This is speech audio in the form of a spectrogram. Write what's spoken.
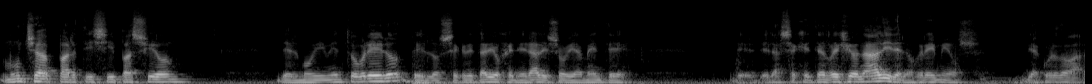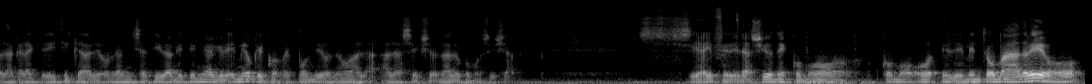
Mucha participación del movimiento obrero, de los secretarios generales, obviamente, de, la CGT regional y de los gremios, de acuerdo a la característica de organizativa que tenga el gremio que corresponde o no a la, seccional o como se llame. Si hay federaciones como, como elemento madre o,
